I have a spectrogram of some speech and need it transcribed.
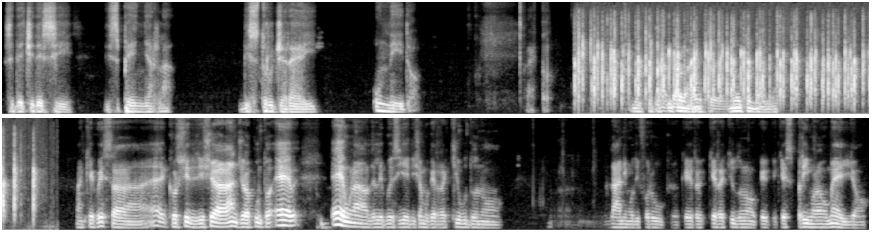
Se decidessi di spegnerla, distruggerei un nido. Ecco, molto particolare, molto bello. Anche questa, eh, Corsieri diceva Angelo, appunto, è, è, una delle poesie, diciamo, che racchiudono eh, l'animo di Farouk, che, che racchiudono, che, che, esprimono meglio.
